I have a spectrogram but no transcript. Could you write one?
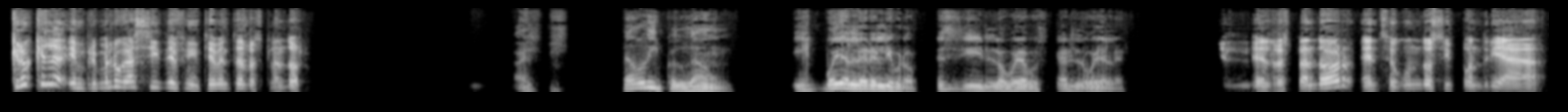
creo que la- en primer lugar sí, definitivamente el resplandor. Película. Y voy a leer el libro. Ese sí lo voy a buscar y lo voy a leer. El, el resplandor, en segundo sí pondría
